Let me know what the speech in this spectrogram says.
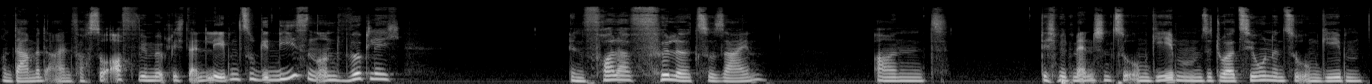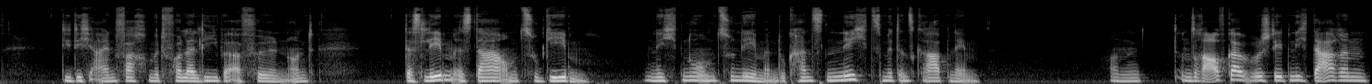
und damit einfach so oft wie möglich dein Leben zu genießen und wirklich in voller Fülle zu sein und dich mit Menschen zu umgeben, Situationen zu umgeben, die dich einfach mit voller Liebe erfüllen. Und das Leben ist da, um zu geben, nicht nur um zu nehmen. Du kannst nichts mit ins Grab nehmen. Und unsere Aufgabe besteht nicht darin,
